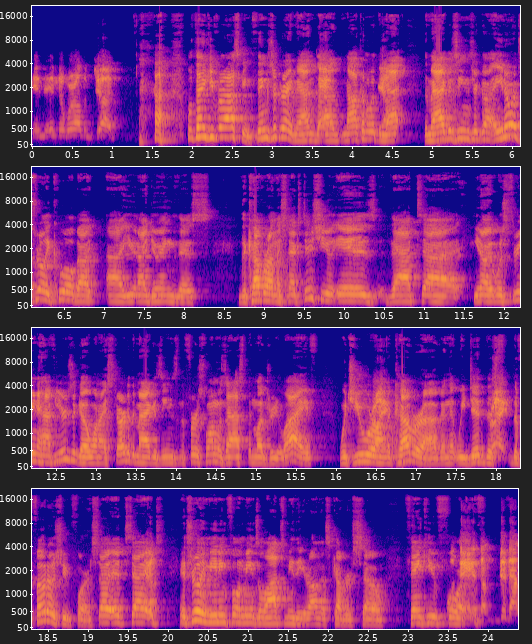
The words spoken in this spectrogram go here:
in, in the world of Judd? well, thank you for asking. Things are great, man. Uh, knocking with the Yeah. ma- the magazines are going. You know what's really cool about uh, you and I doing this? The cover on this next issue is that uh, you know it was three and a half years ago when I started the magazines, and the first one was Aspen Luxury Life, which you were on the cover of, and that we did this, Right. the photo shoot for. So it's uh, Yeah. it's it's really meaningful and means a lot to me that you're on this cover. So thank you for. Well, dude, the, the, that,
